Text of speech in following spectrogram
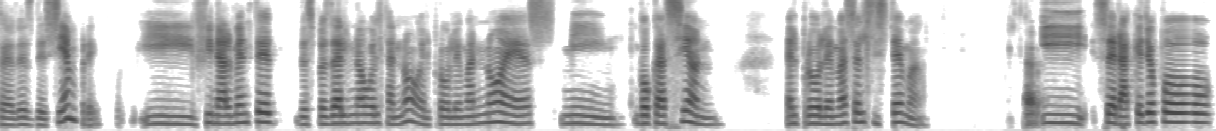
desde siempre. Y finalmente, después de darle una vuelta, no, el problema no es mi vocación, el problema es el sistema. ¿Y será que yo puedo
